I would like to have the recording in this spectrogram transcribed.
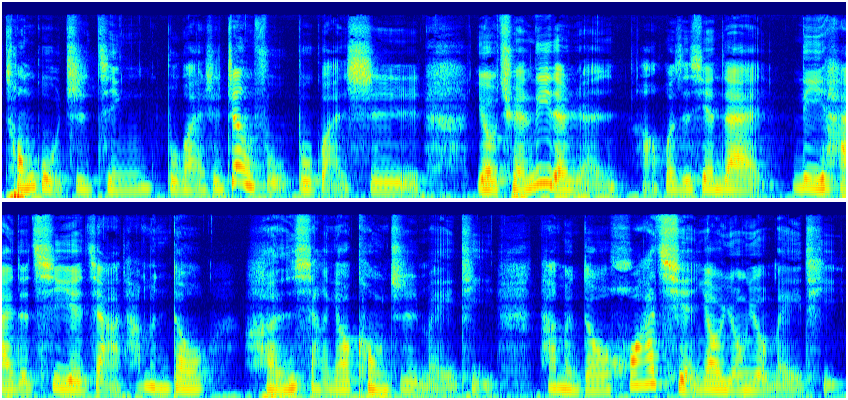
从古至今，不管是政府，不管是有权力的人啊，或是现在厉害的企业家，他们都很想要控制媒体，他们都花钱要拥有媒体。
